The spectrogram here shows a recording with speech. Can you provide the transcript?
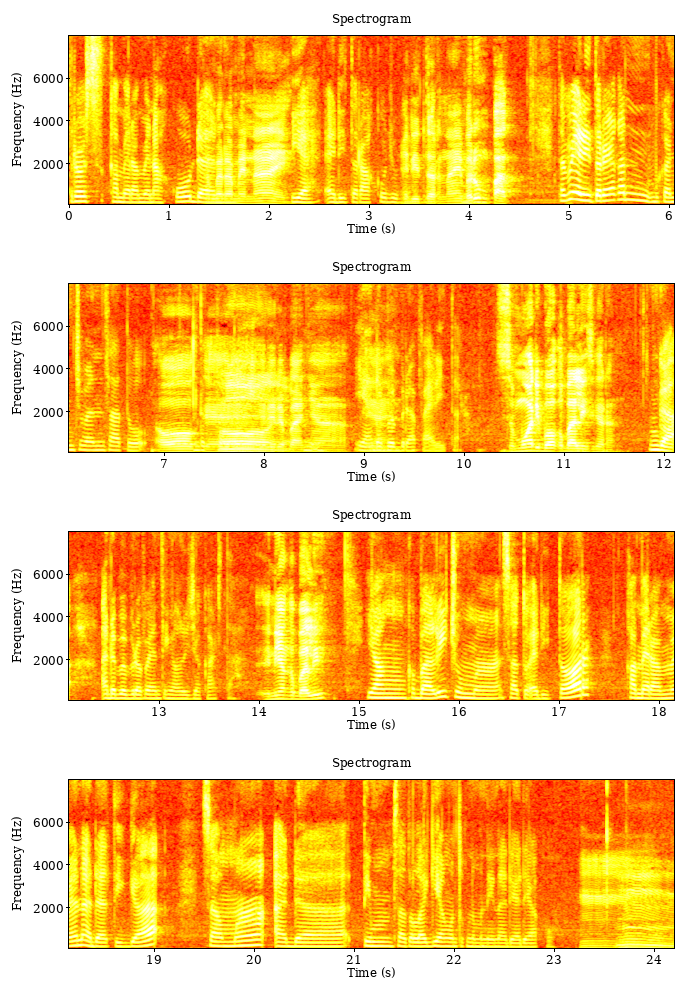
terus kameramen aku dan kameramen Nay, iya editor aku juga. editor Nay, baru empat. Tapi editornya kan bukan cuma satu. Oke, Betul. Oh, jadi ada iya. banyak. Ya ada Iya. beberapa editor. Semua dibawa ke Bali sekarang. Enggak, ada beberapa yang tinggal di Jakarta. Ini yang ke Bali? Yang ke Bali cuma satu editor, kameramen ada tiga, sama ada tim satu lagi yang untuk nemenin adik-adik aku. Hmm. Hmm.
